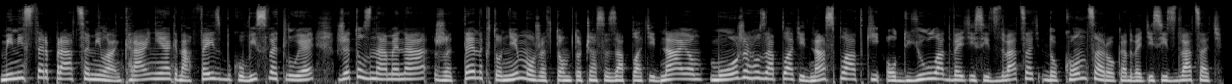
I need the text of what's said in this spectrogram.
Minister práce Milan Krajniak na Facebooku vysvetľuje, že to znamená, že ten, kto nemôže v tomto čase zaplatiť nájom, môže ho zaplatiť na splátky od júla 2020 do konca roka 2020.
